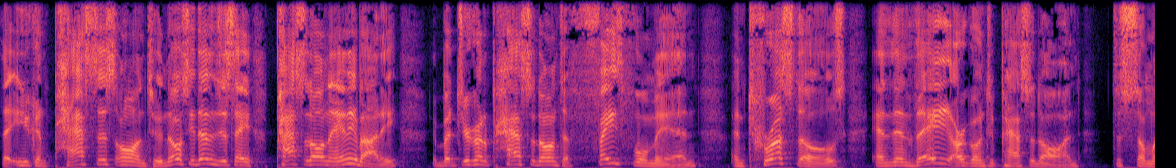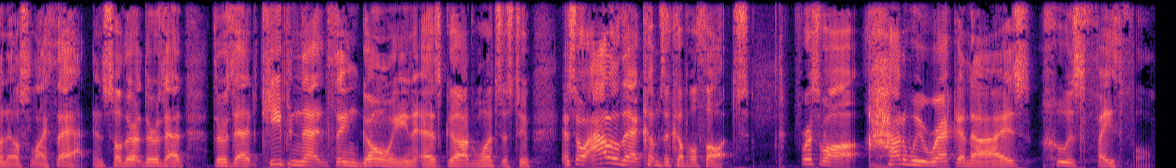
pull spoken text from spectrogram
that you can pass this on to. Notice he doesn't just say pass it on to anybody, but you're going to pass it on to faithful men and trust those, and then they are going to pass it on to someone else like that. And so there, there's that, there's that keeping that thing going as God wants us to. And so out of that comes a couple thoughts. First of all, how do we recognize who is faithful?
